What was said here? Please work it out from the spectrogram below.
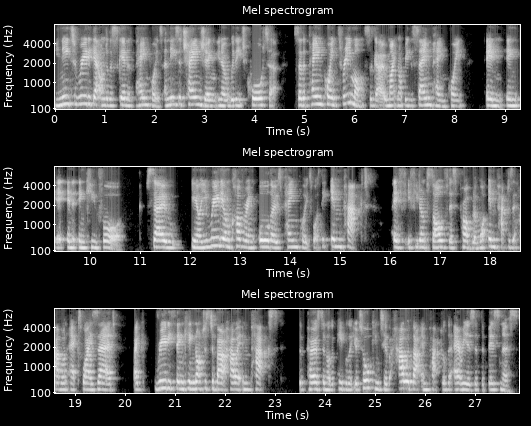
You need to really get under the skin of the pain points, and these are changing, you know, with each quarter. So the pain point three months ago might not be the same pain point in in in, in Q4. So you know, you're really uncovering all those pain points. What's the impact if if you don't solve this problem what impact does it have on x y z like really thinking not just about how it impacts the person or the people that you're talking to but how would that impact other areas of the business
